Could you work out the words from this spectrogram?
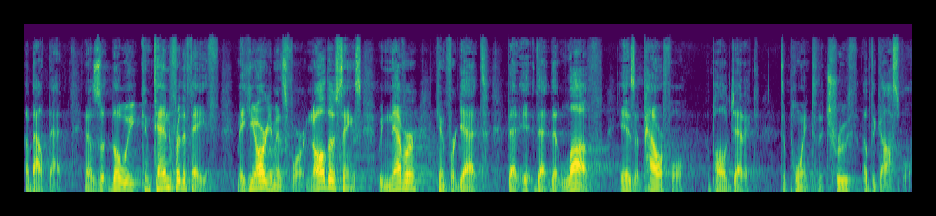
about that. And as though we contend for the faith, making arguments for it, and all those things, we never can forget that, it, that, that love is a powerful apologetic to point to the truth of the gospel.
